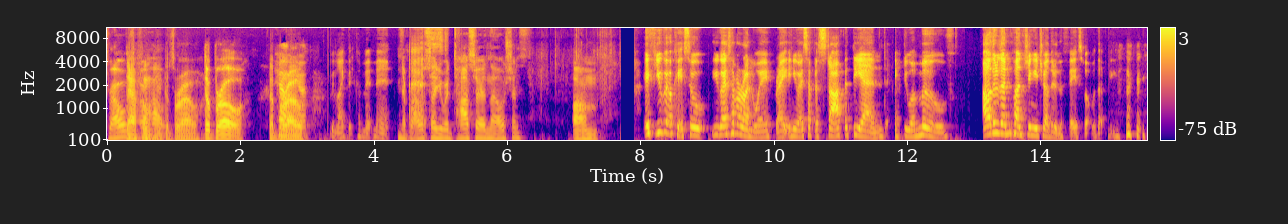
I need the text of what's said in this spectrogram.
bro? or Definitely the bro. The bro. The Hell bro. yeah. we like the commitment. The bro, so you would toss her in the ocean? Um, If you okay, so you guys have a runway, right? And you guys have to stop at the end and do a move. Other than punching each other in the face, what would that be?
